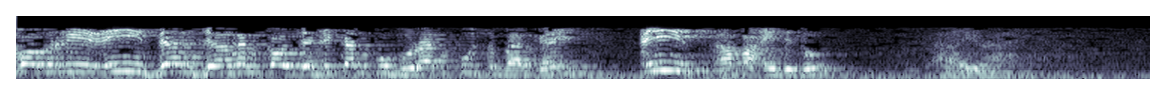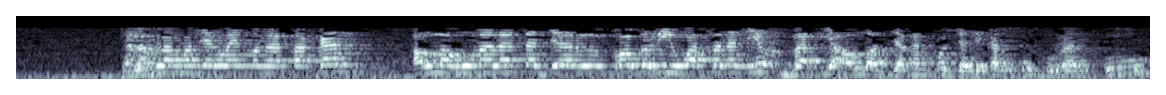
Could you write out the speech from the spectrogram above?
qabri dan jangan kau jadikan kuburanku sebagai id. Apa id itu? Hari raya. Dalam lafaz yang lain mengatakan, Allahumma la taj'al qabri wasanan yu'bad. Ya Allah, jangan kau jadikan kuburanku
